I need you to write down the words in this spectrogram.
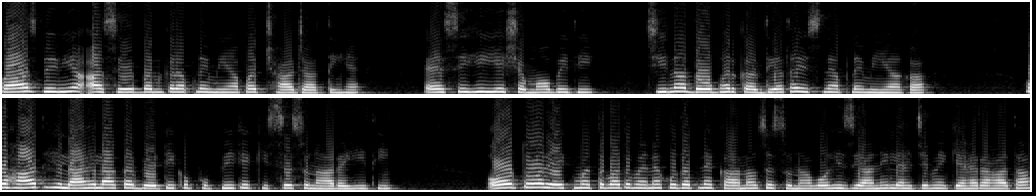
बाज बीवियाँ आसेब बनकर अपने मियाँ पर छा जाती हैं। ऐसी ही ये शमो भी थी। चीना दो भर कर दिया था इसने अपने मियाँ का। वो हाथ हिला हिलाकर बेटी को फुप्पी के किस्से सुना रही थी। और तो और एक मरतबा तो मैंने खुद अपने कानों से सुना। वो हिजियानी लहजे में कह रहा था,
